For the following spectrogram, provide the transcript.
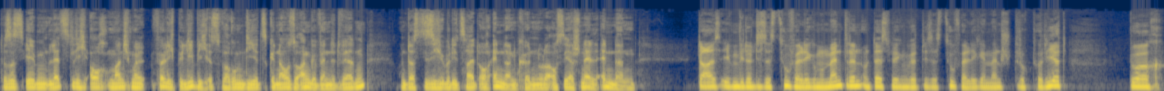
dass es eben letztlich auch manchmal völlig beliebig ist, warum die jetzt genauso angewendet werden und dass die sich über die Zeit auch ändern können oder auch sehr schnell ändern da ist eben wieder dieses zufällige Moment drin und deswegen wird dieses zufällige Mensch strukturiert durch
